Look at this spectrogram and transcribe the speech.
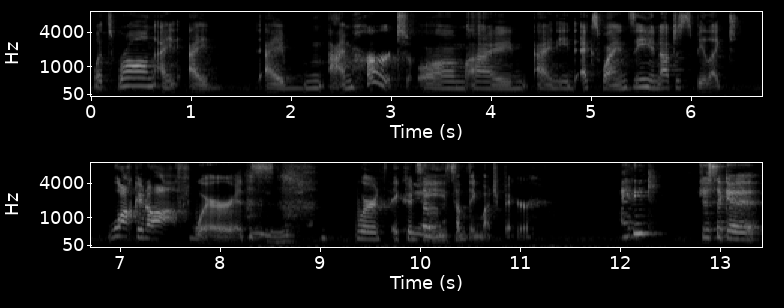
what's wrong i i I I'm hurt. Um, I I need X, Y, and Z, and not just be like walk it off where it's where it could Yeah. be something much bigger. I think just like a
